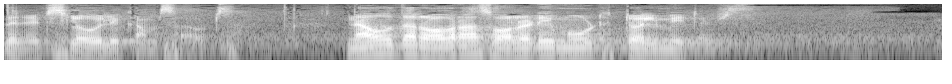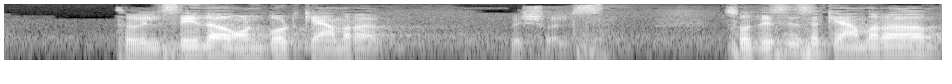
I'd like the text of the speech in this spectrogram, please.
Then it slowly comes out. Now the rover has already moved 12 meters. So we'll see the onboard camera visuals. So this is a camera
